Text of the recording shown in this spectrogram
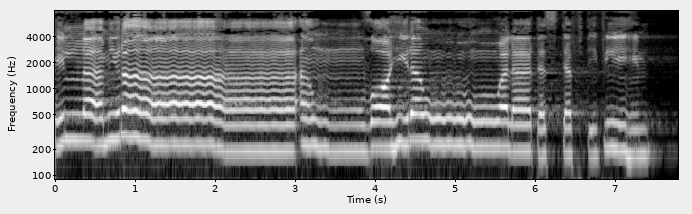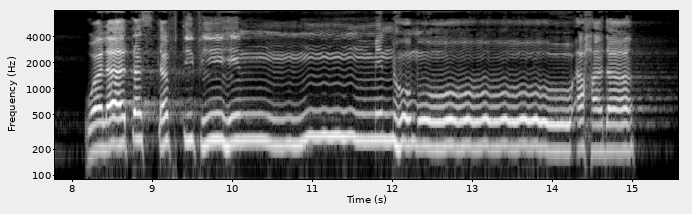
إلا مراء ظاهرا ولا تستفت فيهم ولا تستفت فيهم منهم أحدا.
